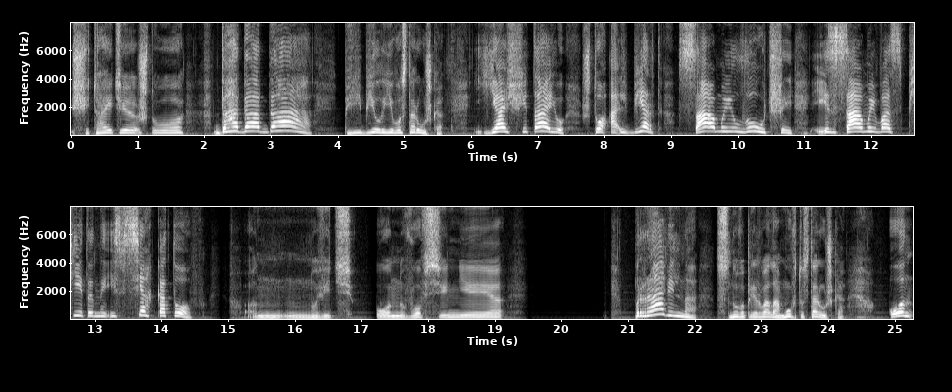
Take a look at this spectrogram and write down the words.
считаете, что...» «Да-да-да!» — перебила его старушка. «Я считаю, что Альберт самый лучший и самый воспитанный из всех котов!» Но ведь он вовсе не... Правильно! Снова прервала муфту старушка. Он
